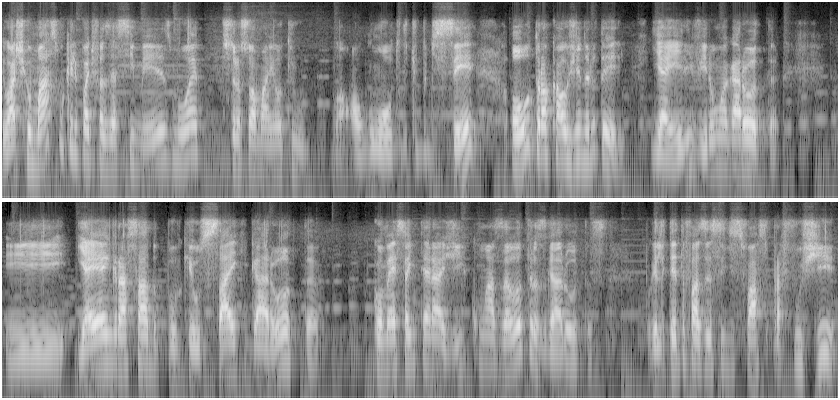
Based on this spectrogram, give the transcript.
eu acho que o máximo que ele pode fazer a si mesmo é se transformar em outro, algum outro tipo de ser ou trocar o gênero dele. E aí ele vira uma garota. E, e aí é engraçado porque o Psyche garota começa a interagir com as outras garotas. Porque ele tenta fazer esse disfarce pra fugir,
